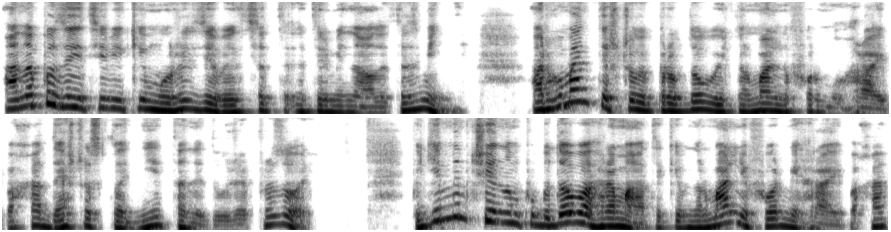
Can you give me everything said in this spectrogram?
а на позиції, в які можуть з'явитися термінали та змінні. Аргументи, що виправдовують нормальну форму Грайбаха, дещо складні та не дуже прозорі. Подібним чином, побудова граматики в нормальній формі Грайбаха,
